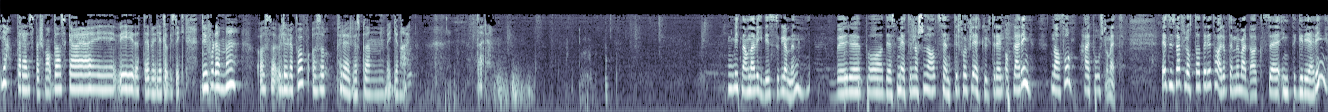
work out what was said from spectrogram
Ja, der er det spørsmål. Da skal jeg vi, Dette blir litt logistikk. Du får denne, og så vil du løpe opp, og så prøver vi oss på den myggen her. Der. Mitt navn er Vigdis Glømmen. Jeg jobber på det som heter Nasjonalt senter for flerkulturell opplæring, NAFO, her på Oslo OsloMet. Jeg syns det er flott at dere tar opp det med hverdagsintegrering.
